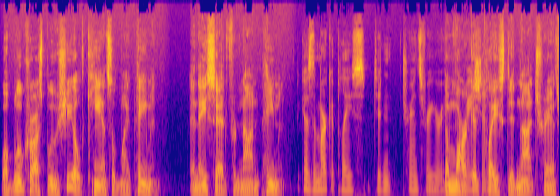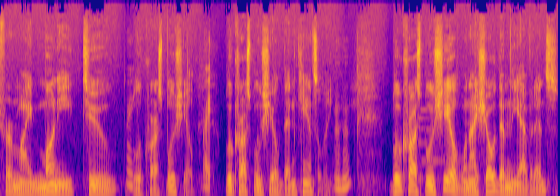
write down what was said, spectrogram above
Well, Blue Cross Blue Shield canceled my payment, and they said for non-payment. Because the marketplace didn't transfer your The marketplace did not transfer my money to Right. Blue Cross Blue Shield. Right. Blue Cross Blue Shield then canceled me. Blue Cross Blue Shield, when I showed them the evidence,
